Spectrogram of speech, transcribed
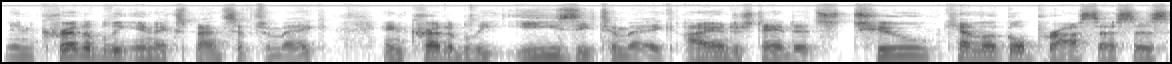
incredibly inexpensive to make, incredibly easy to make. I understand it's two chemical processes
